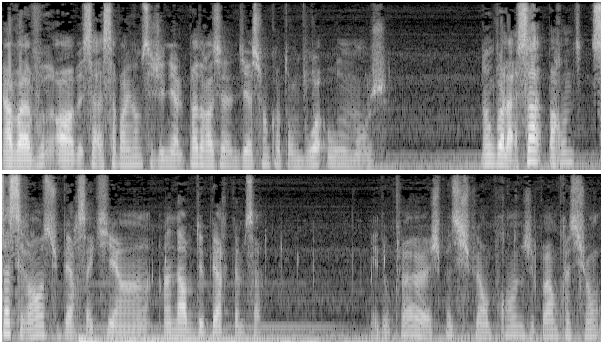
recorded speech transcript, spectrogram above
Ah, voilà. Vous... Ah, bah ça, ça, par exemple, c'est génial. Pas de radiation quand on boit ou on mange. Donc voilà, ça, par contre, ça, c'est vraiment super, ça, qui est un, arbre de perles comme ça. Et donc là, je sais pas si je peux en prendre, j'ai pas l'impression.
